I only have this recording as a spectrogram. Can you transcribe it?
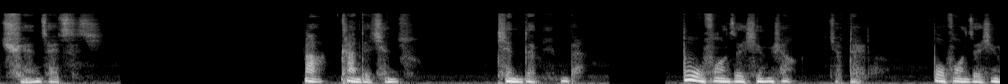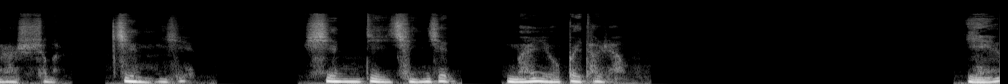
全在自己。啊，看得清楚，听得明白，不放在心上就对了。不放在心上是什么？敬业。心地清净，没有被他染污；眼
